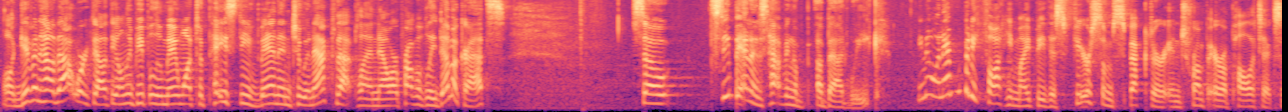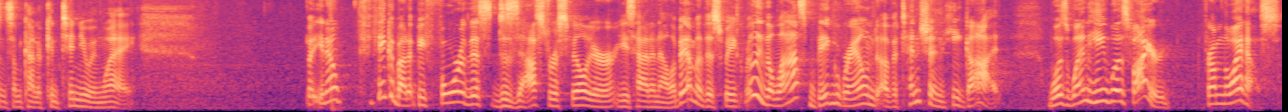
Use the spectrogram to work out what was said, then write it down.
Well, given how that worked out, the only people who may want to pay Steve Bannon to enact that plan now are probably Democrats. So Steve Bannon is having a, a bad week. You know, and everybody thought he might be this fearsome specter in Trump era politics in some kind of continuing way. But you know, if you think about it, before this disastrous failure he's had in Alabama this week, really the last big round of attention he got was when he was fired from the White House.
